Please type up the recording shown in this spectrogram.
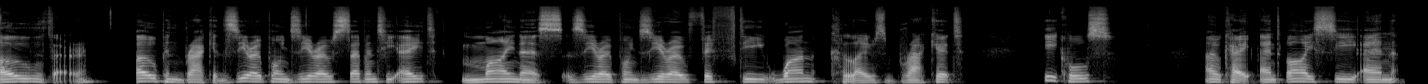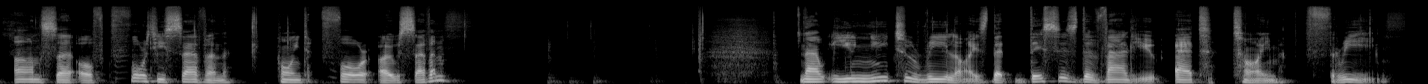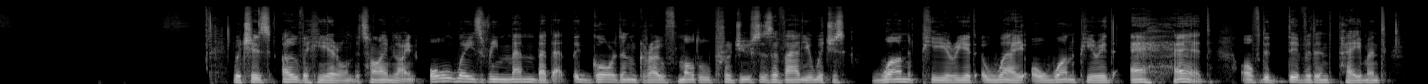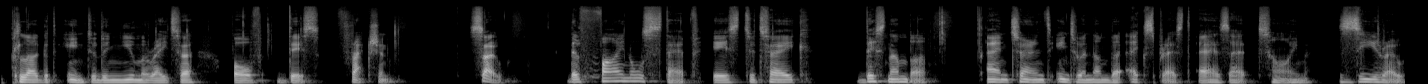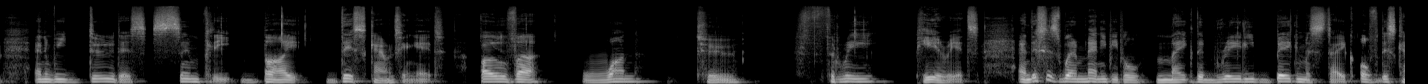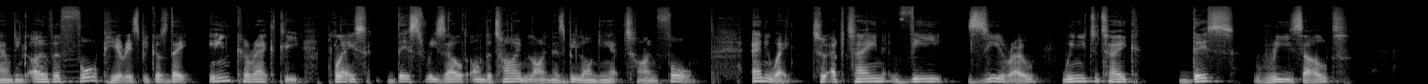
over open bracket 0.078 minus 0.051 close bracket equals Okay, and I see an answer of 47.407. Now, you need to realize that this is the value at time 3. which is over here on the timeline, always remember that the Gordon growth model produces a value which is one period away or one period ahead of the dividend payment plugged into the numerator of this fraction. So the final step is to take this number and turn it into a number expressed as at time zero. And we do this simply by discounting it over one, two, three periods. And this is where many people make the really big mistake of discounting over four periods because they incorrectly place this result on the timeline as belonging at time four. Anyway, to obtain V0, we need to take this result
